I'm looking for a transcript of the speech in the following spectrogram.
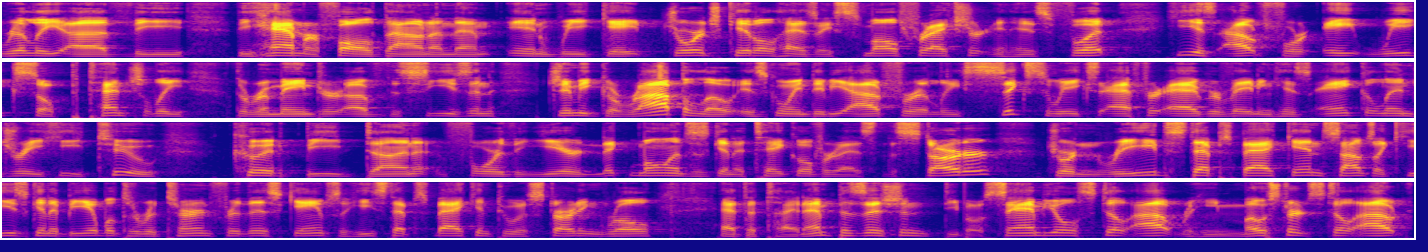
really uh, the the hammer fall down on them in Week Eight. George Kittle has a small fracture in his foot. He is out for eight weeks, so potentially the remainder of the season. Jimmy Garoppolo is going to be out for at least six weeks after aggravating his ankle injury. He too could be done for the year. Nick Mullens is going to take over as the starter. Jordan Reed steps back in. Sounds like he's going to be able to return for this game, so he steps back into a starting role at the tight end position. Deebo Samuel still out. Raheem Mostert still out.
